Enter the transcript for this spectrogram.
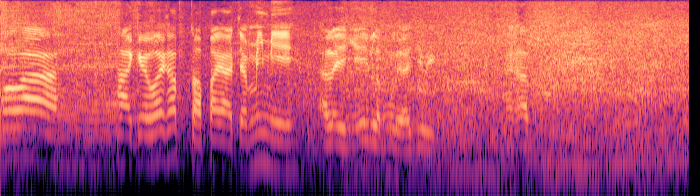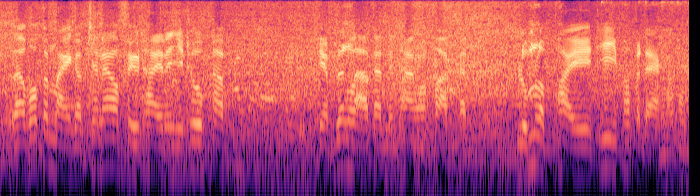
เพราะว่าถ่ายเก็บไว้ครับ ต่อไปอาจจะไม่มีอะไรอย่างนี้หลงเหลืออยู่อีกนะครับ แล้วพบกันใหม่กับช anel ฟิลไทยใน YouTube ครับ เก็บเรื่องราวการเดินทางมาฝากกัน หลุมหลบภัยที่พระประแดงครับผม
